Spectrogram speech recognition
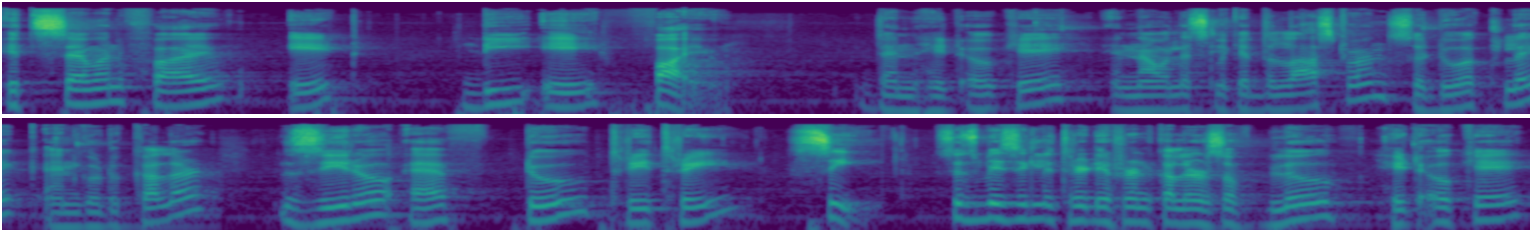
It's 758DA5. Then hit OK and now let's look at the last one. So do a click and go to color 0F233C. So it's basically three different colors of blue. Hit OK,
